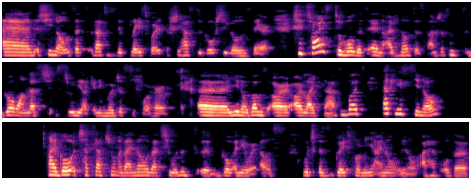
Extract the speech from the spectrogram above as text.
And she knows that that is the place where if she has to go, she goes there. She tries to hold it in, I've noticed, she doesn't go unless it's really like an emergency for her. Uh, you know, dogs are, are like that. But at least, you know, I go check that room and I know that she wouldn't uh, go anywhere else, which is great for me. I know, you know, I have all the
